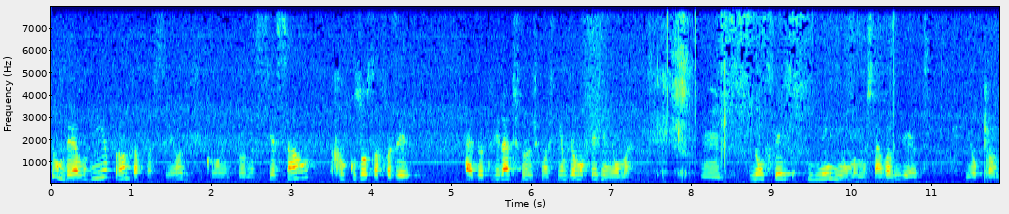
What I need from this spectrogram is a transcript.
E um belo dia, pronto, apareceu e ficou, entrou na associação, recusou-se a fazer as atividades todas que nós tínhamos, ele não fez nenhuma. Hum, não fez nenhuma, mas estava ali dentro. E eu, pronto,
